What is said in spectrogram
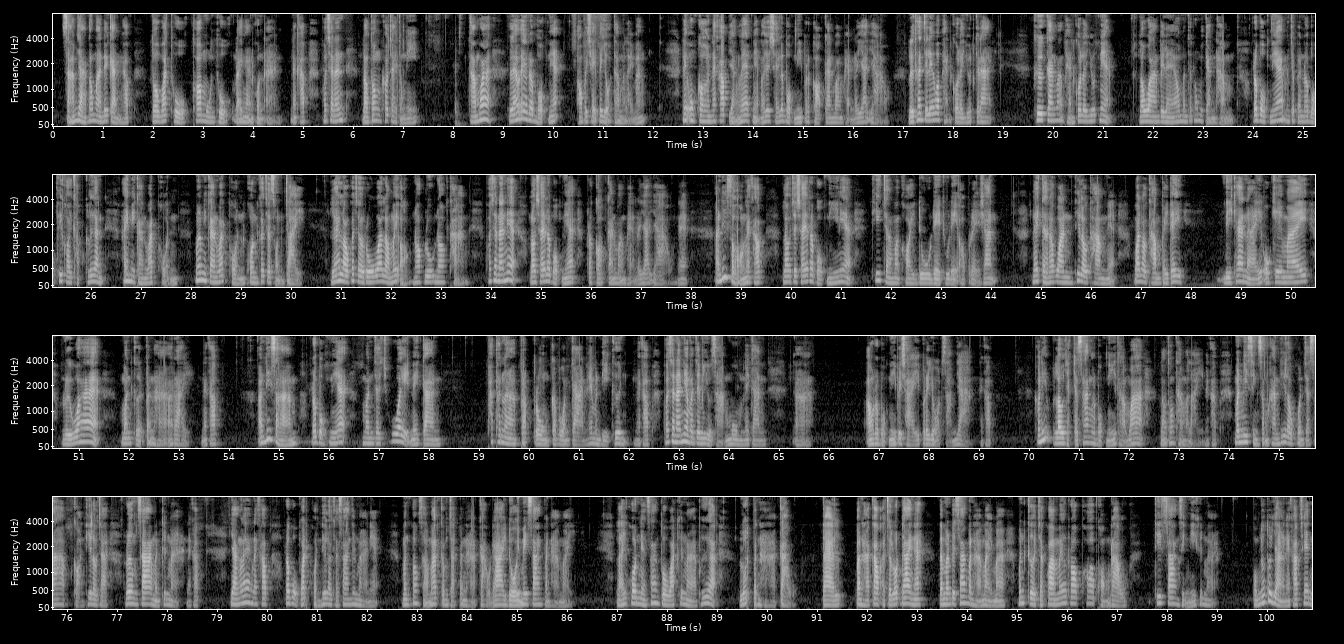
3 อย่างต้องมาด้วยกันครับ ตัววัดถูกข้อมูลถูกรายงานคนอ่านนะครับ เพราะฉะนั้นเราต้องเข้าใจตรงนี้ ถามว่าแล้วไอ้ระบบเนี้ยเอาไปใช้ประโยชน์ทำอะไรบ้าง ในองค์กรนะครับอย่างแรกเนี่ยเขาจะใช้ระบบนี้ประกอบการวางแผนระยะยาว หรือท่านจะเรียกว่าแผนกลยุทธ์ก็ได้ คือการวางแผนกลยุทธ์เนี่ยเราวางไปแล้วมันจะต้องมีการทำ ระบบนี้มันจะเป็นระบบที่คอยขับเคลื่อน ให้มีการวัดผล เมื่อมีการวัดผลคนก็จะสนใจ และเราก็จะรู้ว่าเราไม่ออกนอกลู่นอกทาง เพราะฉะนั้นเนี่ยเราใช้ระบบนี้ประกอบการวางแผนระยะยาวนะอันที่2นะครับเราจะใช้ระบบนี้เนี่ยที่จะมาคอยดู day to day operation ในแต่ละวันที่เราทำเนี่ยว่าเราทำไปได้ดีแค่ไหน โอเคไหม หรือว่ามันเกิดปัญหาอะไรนะครับ อันที่ 3 ระบบนี้มันจะช่วยในการพัฒนาปรับปรุงกระบวนการให้มันดีขึ้นนะครับ เพราะฉะนั้นเนี่ยมันจะมีอยู่ 3 มุมในการเอาระบบนี้ไปใช้ประโยชน์ 3 อย่างนะครับ คราวนี้เราอยากจะสร้างระบบนี้ถามว่าเราต้องทำอะไรนะครับ มันมีสิ่งสำคัญที่เราควรจะทราบก่อนที่เราจะเริ่มสร้างมันขึ้นมานะครับ อย่างแรกนะครับ ระบบวัดผลที่เราจะสร้างขึ้นมาเนี่ย มันต้องสามารถกำจัดปัญหาเก่าได้ โดยไม่สร้างปัญหาใหม่ หลายคนเนี่ยสร้างตัววัดขึ้นมาเพื่อลดปัญหาเก่า แต่ปัญหาเก่าอาจจะลดได้นะ แต่มันไปสร้างปัญหาใหม่มา มันเกิดจากความไม่รอบคอบของเราที่สร้างสิ่งนี้ขึ้นมา ผมยกตัวอย่างนะครับ เช่น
